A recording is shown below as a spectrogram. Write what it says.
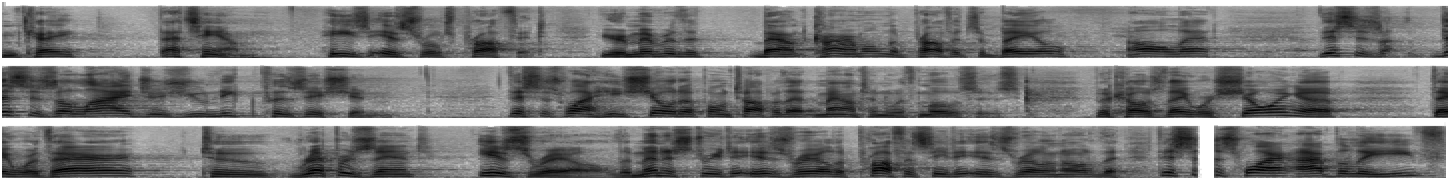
Okay? That's him. He's Israel's prophet. You remember the Mount Carmel, the prophets of Baal, all that? This is, this is Elijah's unique position. This is why he showed up on top of that mountain with Moses, because they were showing up, they were there to represent Israel, the ministry to Israel, the prophecy to Israel, and all of that. This is why I believe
